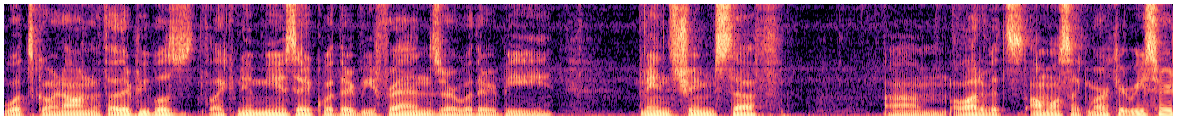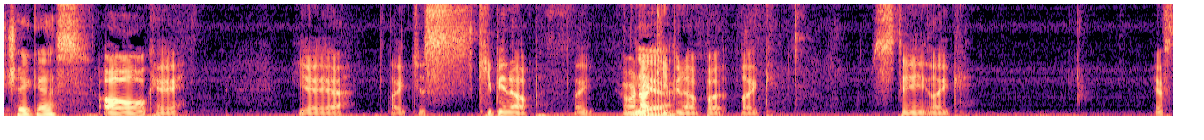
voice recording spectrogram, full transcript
what's going on with other people's like new music, whether it be friends or whether it be mainstream stuff. Um, a lot of it's almost like market research, I guess. Oh, okay. Yeah, yeah. Like just keeping up, like or not Yeah. keeping up, but like staying like if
